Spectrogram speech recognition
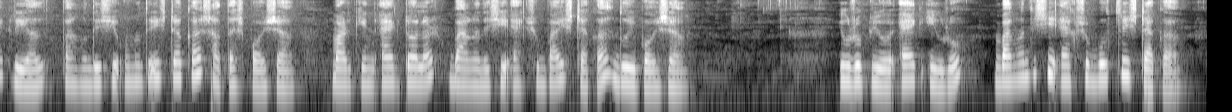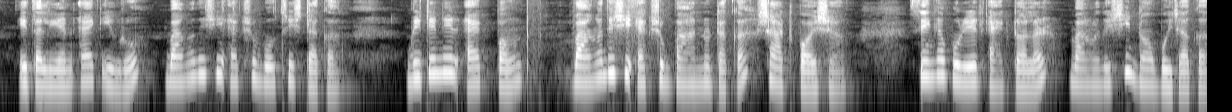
এক রিয়াল বাংলাদেশি উনত্রিশ টাকা সাতাশ পয়সা মার্কিন এক ডলার বাংলাদেশি একশো বাইশ টাকা দুই পয়সা। ইউরোপীয় এক ইউরো বাংলাদেশি একশো বত্রিশ টাকা। ইতালিয়ান এক ইউরো বাংলাদেশি একশো বত্রিশ টাকা। ব্রিটেনের এক পাউন্ড বাংলাদেশি একশো বাহান্ন টাকা ষাট পয়সা। সিঙ্গাপুরের এক ডলার বাংলাদেশি নব্বই টাকা।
